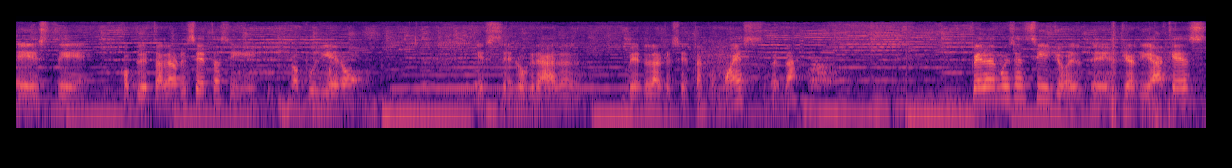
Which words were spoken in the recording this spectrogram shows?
este, completar la receta si no pudieron este, lograr ver la receta como es, ¿verdad? Pero es muy sencillo, en realidad que es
